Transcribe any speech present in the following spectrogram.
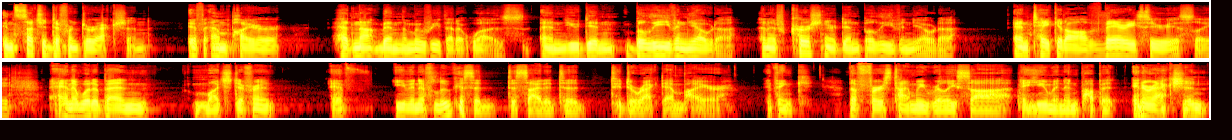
in such a different direction if Empire had not been the movie that it was and you didn't believe in Yoda and if Kershner didn't believe in Yoda and take it all very seriously. And it would have been much different if even if Lucas had decided to to direct Empire. I think the first time we really saw a human and puppet interaction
